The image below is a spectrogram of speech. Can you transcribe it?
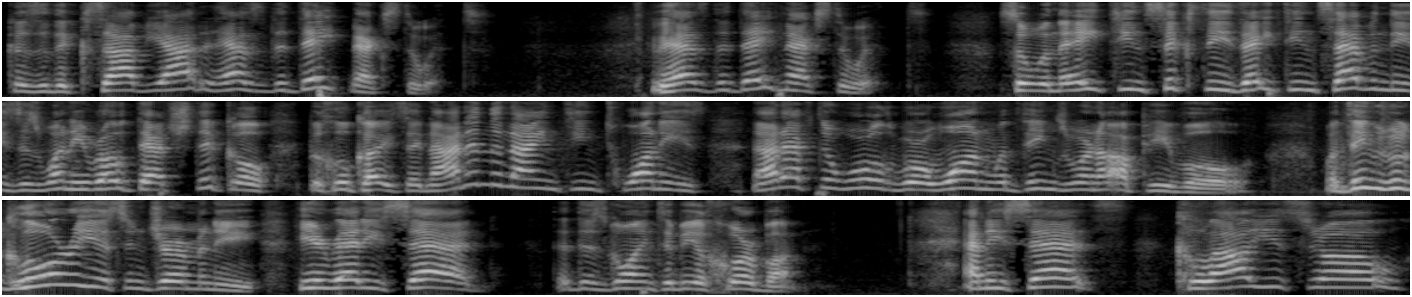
because of the Ksav Yad, it has the date next to it. It has the date next to it. So in the 1860s, 1870s is when he wrote that shtickle, Kaysai. not in the 1920s, not after World War One when things were in upheaval, when things were glorious in Germany. He already said, that there's going to be a churban. And he says, Kalal Yisrael,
